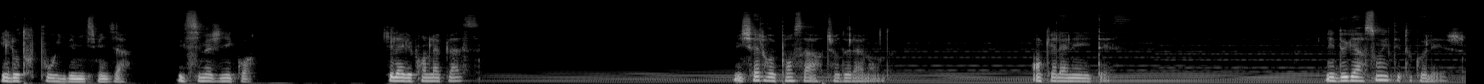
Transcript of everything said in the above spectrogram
Et l'autre pourri de Mix Media, il s'imaginait quoi? Qu'il allait prendre la place? Michel repense à Arthur de Lalande. En quelle année était-ce? Les deux garçons étaient au collège.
